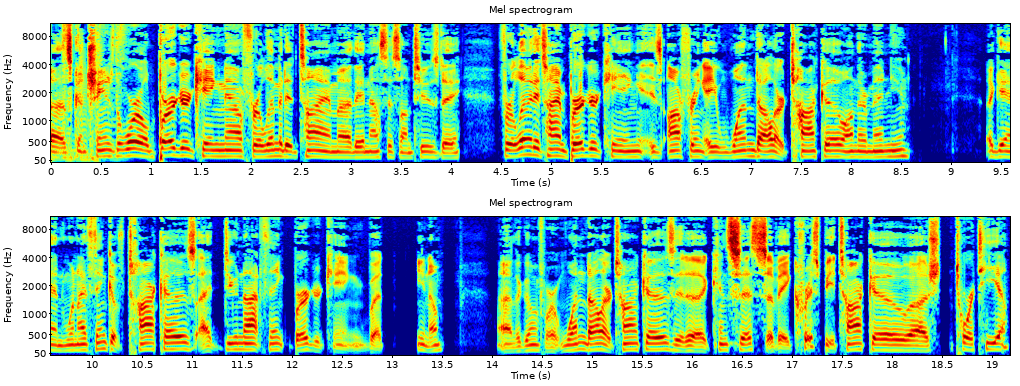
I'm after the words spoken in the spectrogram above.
Uh, it's going to change the world. Burger King now, for a limited time, uh, they announced this on Tuesday. For a limited time, Burger King is offering a $1 taco on their menu. Again, when I think of tacos, I do not think Burger King, but, you know, uh, they're going for it. $1 tacos. It uh, consists of a crispy taco uh, tortilla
